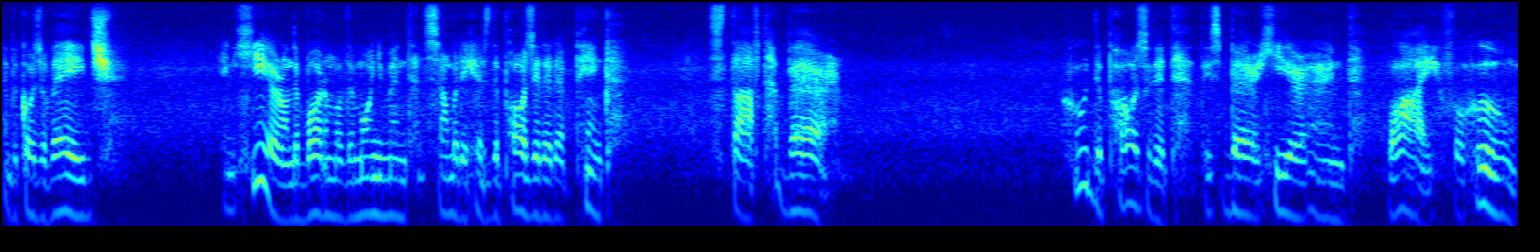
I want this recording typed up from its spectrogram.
and because of age. And here on the bottom of the monument, somebody has deposited a pink stuffed bear. Who deposited this bear here and why? For whom?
